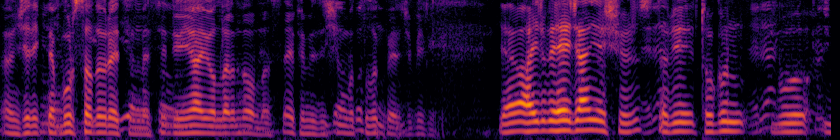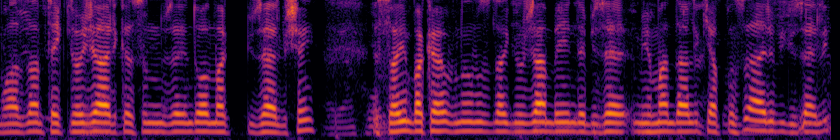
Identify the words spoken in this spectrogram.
Öncelikle Bursa'da üretilmesi, dünya yollarında olması hepimiz için mutluluk verici bir gün. Ya ayrı bir heyecan yaşıyoruz. Tabii TOG'un bu muazzam teknoloji harikasının üzerinde olmak güzel bir şey. E, Sayın Bakanımızla Gürcan Bey'in de bize mihmandarlık yapması ayrı bir güzellik.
